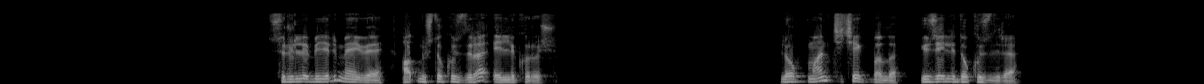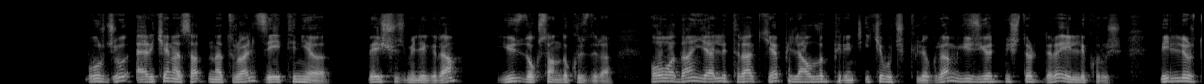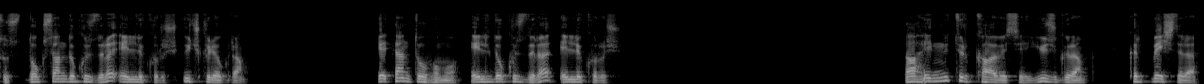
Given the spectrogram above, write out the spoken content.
Sürülebilir meyve 69 lira 50 kuruş. Lokman çiçek balı 159 lira. Burcu erken hasat natural zeytinyağı 500 mg 199 lira. Ova'dan yerli Trakya pilavlık pirinç 2,5 kilogram 174 lira 50 kuruş. Billur tuz 99 lira 50 kuruş 3 kilogram. Keten tohumu 59 lira 50 kuruş. Tahinli Türk kahvesi 100 gram 45 lira.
